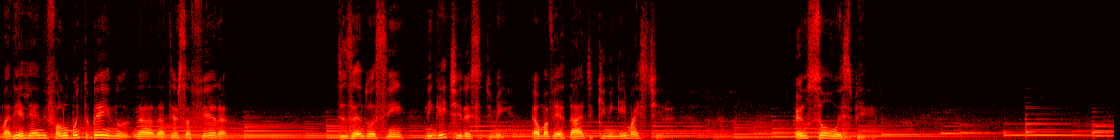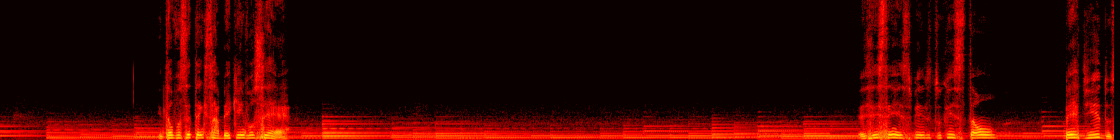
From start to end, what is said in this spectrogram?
Maria Eliane falou muito bem no, na, na terça-feira, dizendo assim: ninguém tira isso de mim. É uma verdade que ninguém mais tira. Eu sou o Espírito. Então você tem que saber quem você é. Existem espíritos que estão perdidos,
